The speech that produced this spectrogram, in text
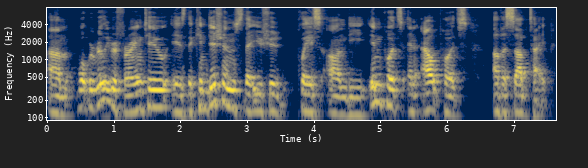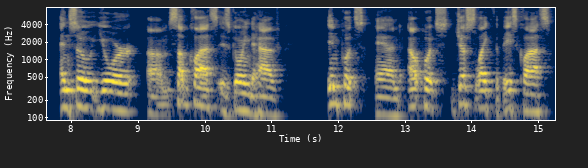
um, what we're really referring to is the conditions that you should place on the inputs and outputs of a subtype. And so your um, subclass is going to have inputs and outputs just like the base class.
